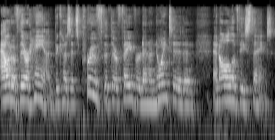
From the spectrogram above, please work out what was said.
out of their hand because it's proof that they're favored and anointed and, and all of these things.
